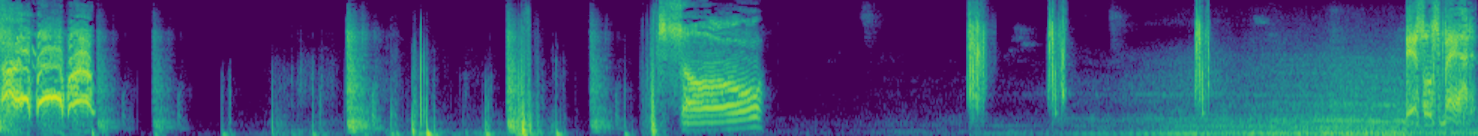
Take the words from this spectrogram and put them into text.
so? This bad.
